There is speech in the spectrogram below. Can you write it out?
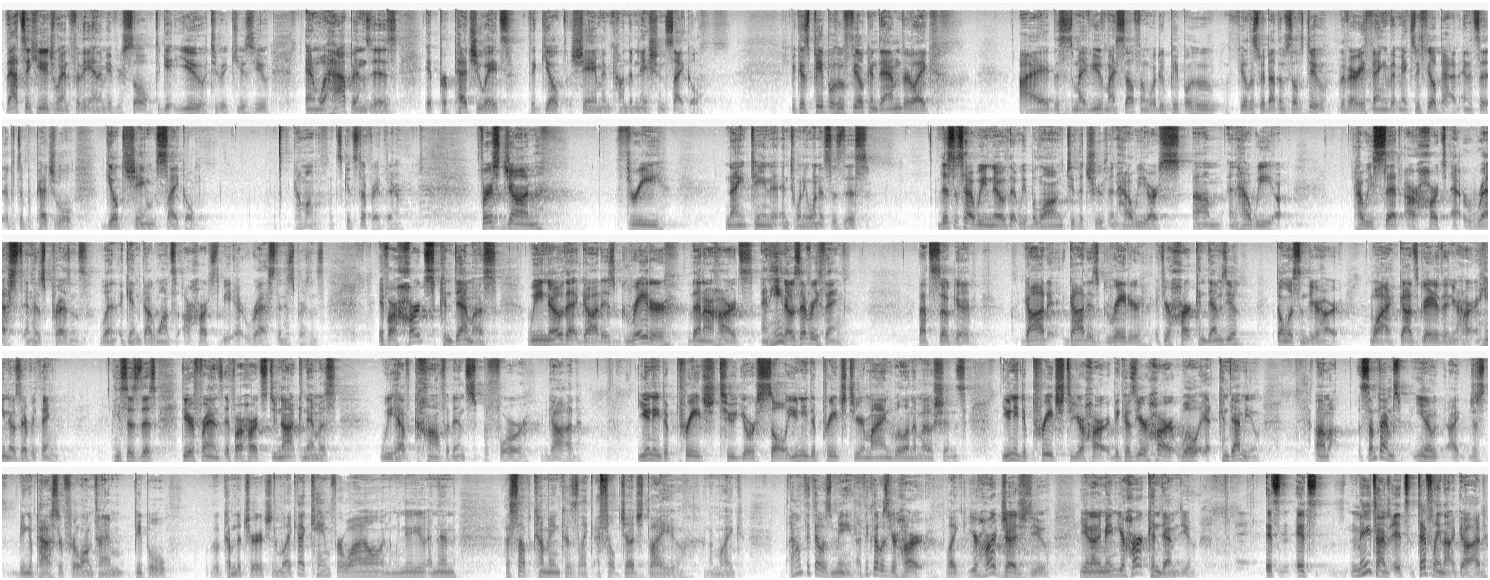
That's a huge win for the enemy of your soul, to get you to accuse you. And what happens is it perpetuates the guilt, shame, and condemnation cycle. Because people who feel condemned are like, I, this is my view of myself, and what do people who feel this way about themselves do? The very thing that makes me feel bad. And it's a, it's a perpetual guilt shame cycle. Come on, that's good stuff right there. 1 John 3 19 and 21, it says this. This is how we know that we belong to the truth and how we are, um, and how we are, how we set our hearts at rest in his presence. When, again, God wants our hearts to be at rest in his presence. If our hearts condemn us, we know that God is greater than our hearts and he knows everything. That's so good. God, God is greater. If your heart condemns you, don't listen to your heart. Why? God's greater than your heart and he knows everything. He says this Dear friends, if our hearts do not condemn us, we have confidence before God. You need to preach to your soul. You need to preach to your mind, will, and emotions. You need to preach to your heart because your heart will condemn you. Um, sometimes, you know, I just being a pastor for a long time, people would come to church and I'm like, I came for a while and we knew you, and then I stopped coming because like I felt judged by you, and I'm like, I don't think that was me. I think that was your heart. Like your heart judged you. You know what I mean? Your heart condemned you. It's it's many times it's definitely not God.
